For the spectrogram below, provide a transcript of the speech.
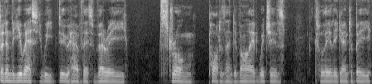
But in the US, we do have this very strong partisan divide, which is clearly going to be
